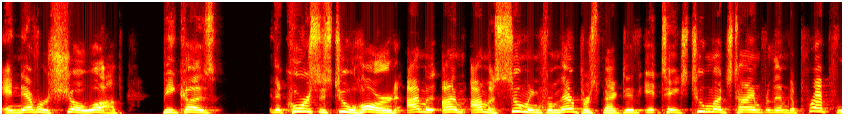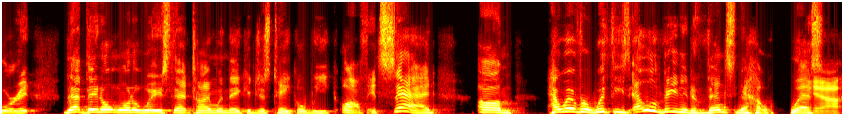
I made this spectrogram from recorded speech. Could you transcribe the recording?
and never show up because the course is too hard? I'm I'm I'm assuming from their perspective, it takes too much time for them to prep for it that they don't want to waste that time when they could just take a week off. It's sad. Um, however, with these elevated events now, Wes, yeah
